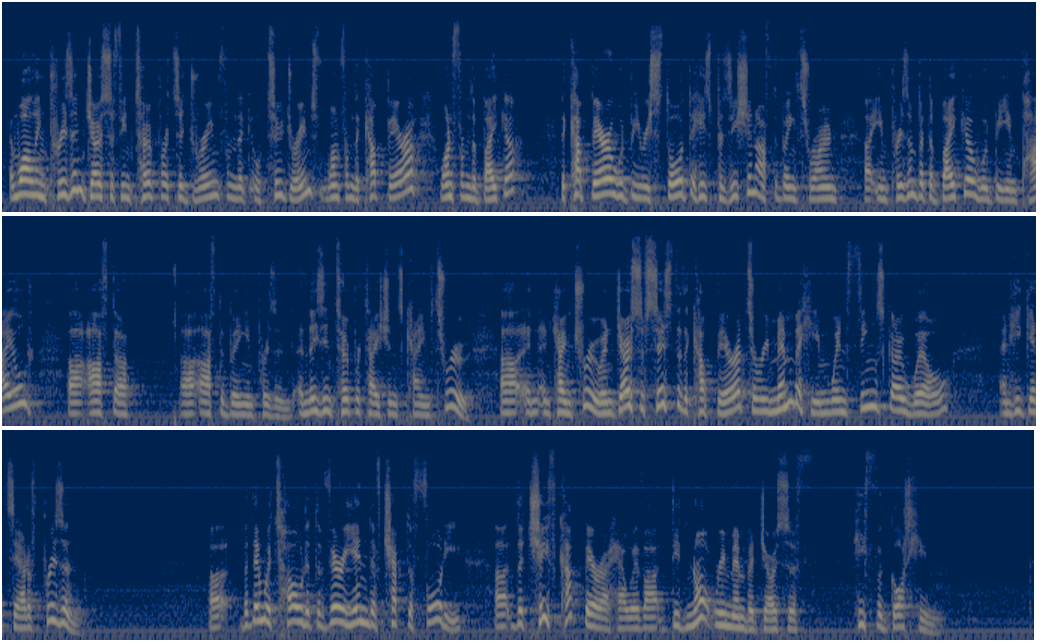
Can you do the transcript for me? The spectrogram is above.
And while in prison, Joseph interprets a dream from the, or two dreams, one from the cupbearer, one from the baker. The cupbearer would be restored to his position after being thrown uh, in prison, but the baker would be impaled uh, after, uh, after being imprisoned. And these interpretations came through. Uh, and, and came true. And Joseph says to the cupbearer to remember him when things go well and he gets out of prison. Uh, but then we're told at the very end of chapter 40 uh, the chief cupbearer, however, did not remember Joseph, he forgot him.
